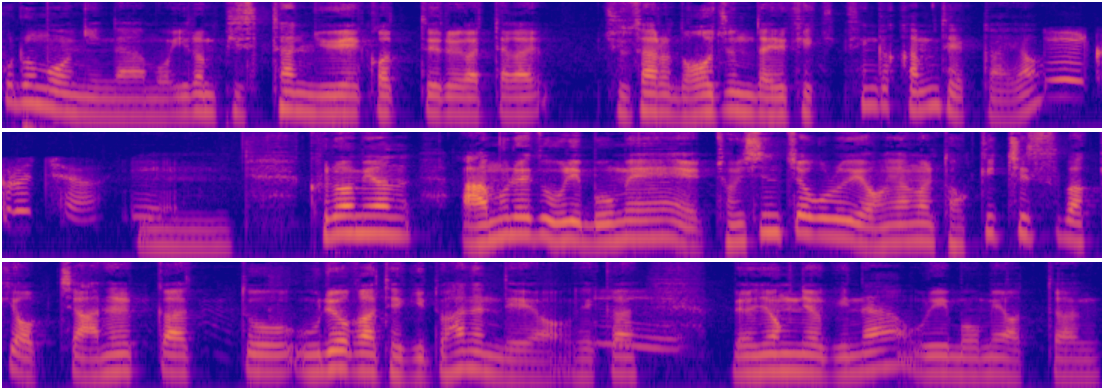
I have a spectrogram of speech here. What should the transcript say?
호르몬이나 뭐 이런 비슷한 유의 것들을 갖다가 주사로 넣어준다 이렇게 생각하면 될까요? 예, 그렇죠. 예. 음, 그러면 아무래도 우리 몸에 전신적으로 영향을 더 끼칠 수밖에 없지 않을까 또 우려가 되기도 하는데요. 그러니까 예. 면역력이나 우리 몸의 어떤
